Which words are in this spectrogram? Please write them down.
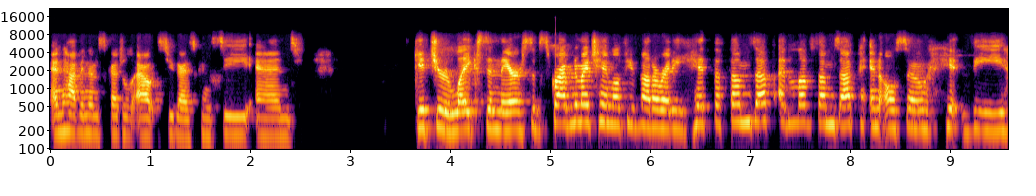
and having them scheduled out so you guys can see and get your likes in there. Subscribe to my channel if you've not already. Hit the thumbs up. I'd love thumbs up. And also hit the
